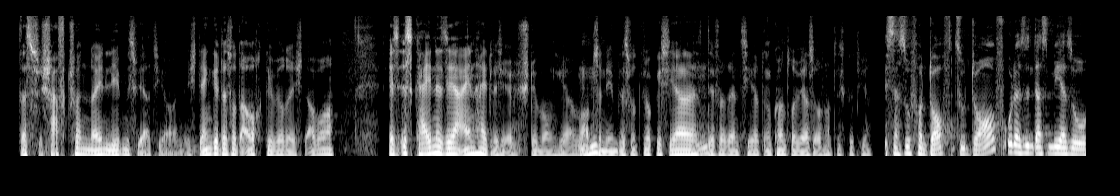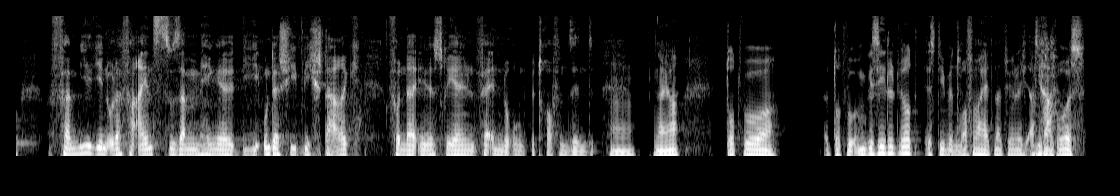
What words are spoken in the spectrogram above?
das schafft schon neuen Lebenswert hier. Und ich denke, das wird auch gewürdigt. Aber es ist keine sehr einheitliche Stimmung hier mhm. wahrzunehmen. Das wird wirklich sehr mhm. differenziert und kontrovers auch noch diskutiert. Ist das so von Dorf zu Dorf oder sind das mehr so Familien- oder Vereinszusammenhänge, die unterschiedlich stark von der industriellen Veränderung betroffen sind? Mhm. Naja, dort wo dort wo umgesiedelt wird, ist die mhm. Betroffenheit natürlich erstmal ja. groß.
